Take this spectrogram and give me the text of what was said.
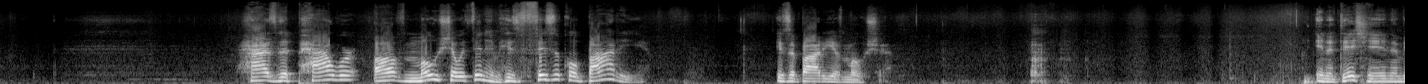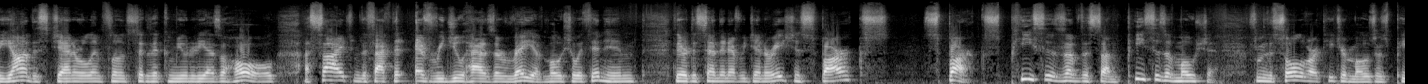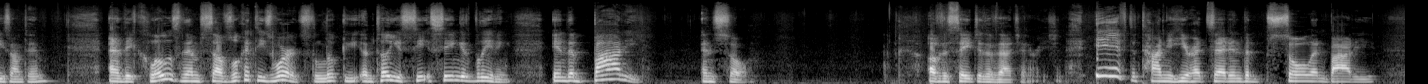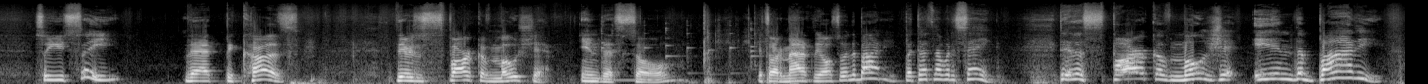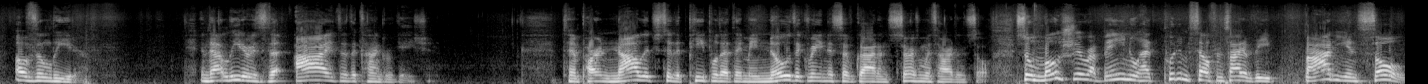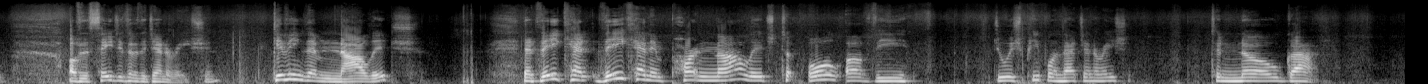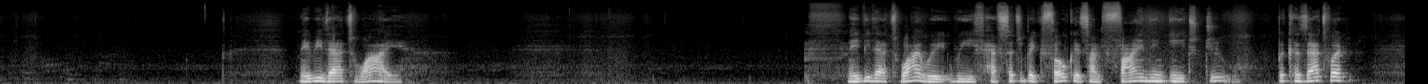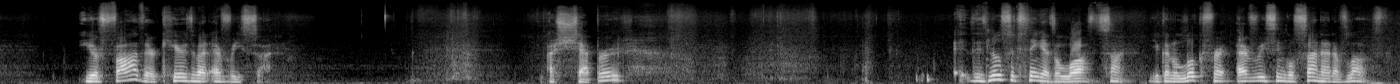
has the power of Moshe within him. His physical body is a body of Moshe. In addition, and beyond this general influence to the community as a whole, aside from the fact that every Jew has a ray of Moshe within him, their descend in every generation sparks, sparks, pieces of the sun, pieces of Moshe from the soul of our teacher Moses, peace unto him, and they clothe themselves. Look at these words. Look until you see seeing is believing in the body and soul of the sages of that generation. If the Tanya here had said in the soul and body so you see that because there's a spark of Moshe in the soul, it's automatically also in the body. But that's not what it's saying. There's a spark of Moshe in the body of the leader. And that leader is the eyes of the congregation. To impart knowledge to the people that they may know the greatness of God and serve Him with heart and soul. So Moshe Rabbeinu had put himself inside of the body and soul of the sages of the generation, giving them knowledge that they can they can impart knowledge to all of the Jewish people in that generation to know God. Maybe that's why. Maybe that's why we, we have such a big focus on finding each Jew. Because that's what your father cares about every son. A shepherd, there's no such thing as a lost son. You're going to look for every single son out of love.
